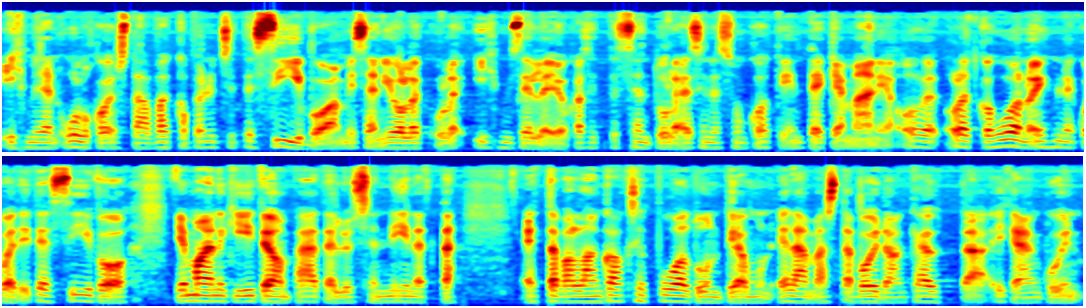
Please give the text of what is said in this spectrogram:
ihminen ulkoistaa vaikkapa nyt sitten siivoamisen jollekulle ihmiselle, joka sitten sen tulee sinne sun kotiin tekemään. Ja oletko huono ihminen, kun et itse siivoo? Ja mä ainakin itse olen päätellyt sen niin, että, että tavallaan kaksi ja puoli tuntia mun elämästä voidaan käyttää ikään kuin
